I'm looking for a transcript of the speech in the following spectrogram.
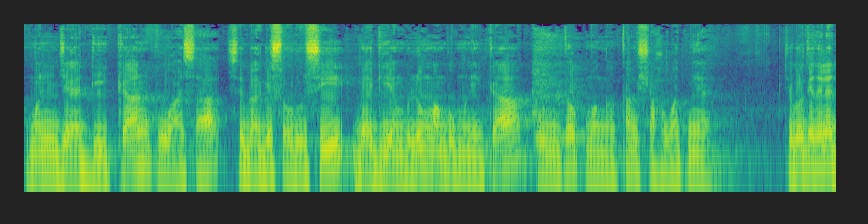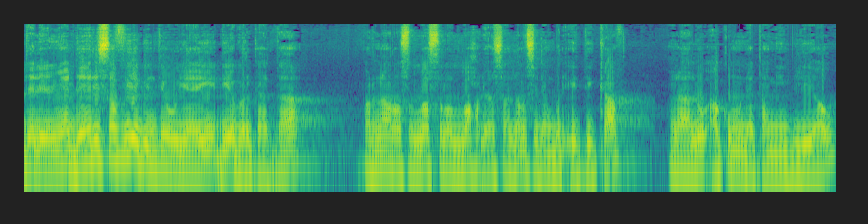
menjadikan puasa sebagai solusi bagi yang belum mampu menikah untuk mengekang syahwatnya. Coba kita lihat dalilnya. Dari Sofia binti Huyai dia berkata pernah Rasulullah Shallallahu Alaihi Wasallam sedang beritikaf lalu aku mendatangi beliau.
